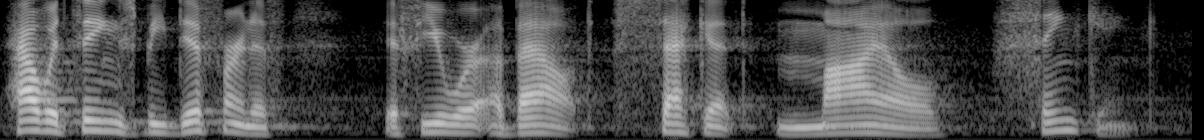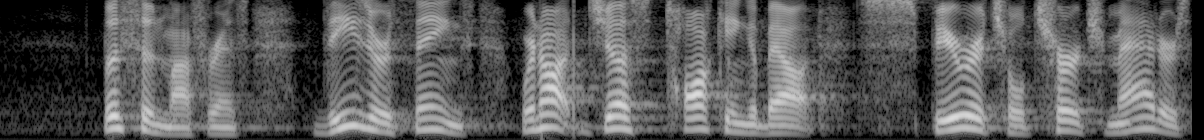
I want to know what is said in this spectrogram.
How would things be different if, if you were about second mile thinking? Listen, my friends, these are things, we're not just talking about spiritual church matters.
